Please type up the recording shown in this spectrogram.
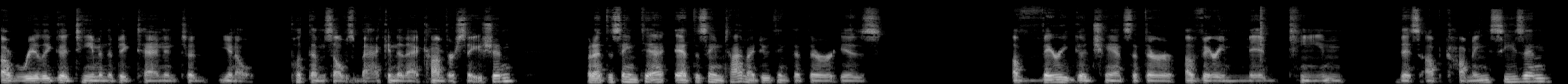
a really good team in the big ten and to you know put themselves back into that conversation but at the same time at the same time i do think that there is a very good chance that they're a very mid team this upcoming season.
